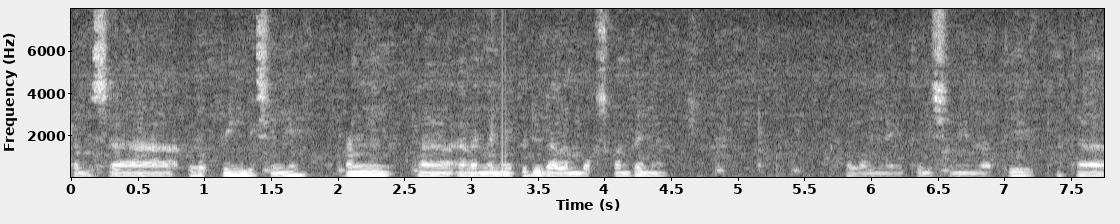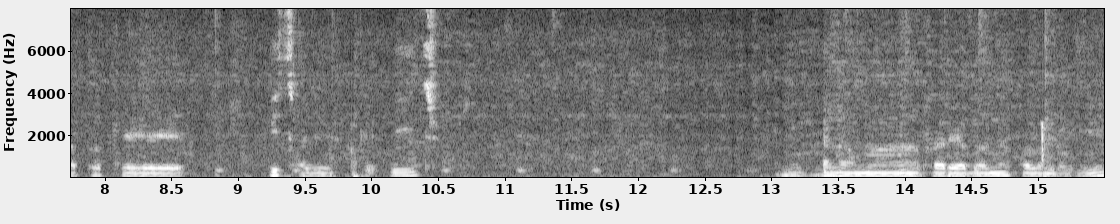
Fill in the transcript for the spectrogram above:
kita bisa looping di sini. Kan uh, elemennya itu di dalam box konten ya kolomnya itu di sini berarti kita pakai each aja ya pakai each ini nama variabelnya kolom lagi.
